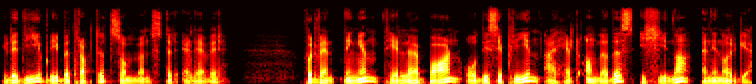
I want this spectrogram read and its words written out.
ville de bli betraktet som mønsterelever. Forventningen til barn og disiplin er helt annerledes i Kina enn i Norge.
